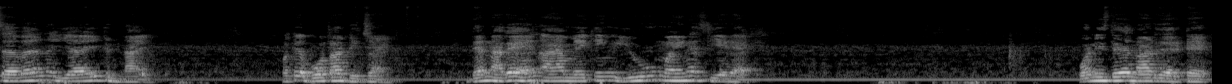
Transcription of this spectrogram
7 8 9 okay both are disjoint then again I am making u minus a dash. One is there, not there, take.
